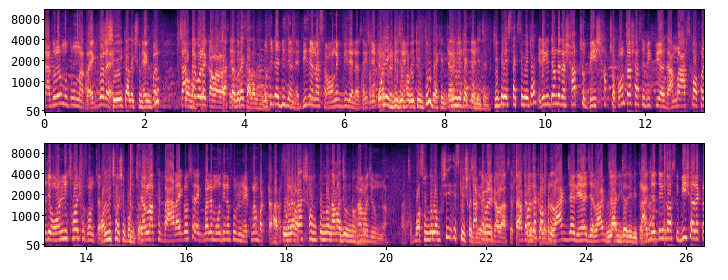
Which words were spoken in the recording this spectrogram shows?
চাদরের মতো উন্নাটা একবারে। সেই কালেকশন কিন্তু চারটা করে কালার আছে। চারটা করে কালার হবে। প্রতিটা ডিজাইন ডিজাইন আছে অনেক ডিজাইন আছে। যেটা অনেক ডিজাইন হবে কিন্তু দেখেন ইউনিক একটা একটা ডিজাইন কি প্রাইস থাকছে এটা? এটা কিন্তু আমাদের সাতশো বিশ সাতশো পঞ্চাশ আছে বিক্রি আছে। আমরা আজকে অফার দিই অনলি ছয়শো পঞ্চাশ। অনলি 650 সালোয়ার থাকবে আড়াই একবারে মদিনা পল্লী এক নাম্বারটা। আর ওনাটা সম্পূর্ণ নামার জন্য। নামাজ উন্না আচ্ছা পছন্দ হলে অবশ্যই স্ক্রিনশট চারটা করে কালার আছে। তারপর দেখো আপনার লাক্সারি যে লাক্সারি? লাক্সারি কিন্তু আজকে বিশাল একটা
